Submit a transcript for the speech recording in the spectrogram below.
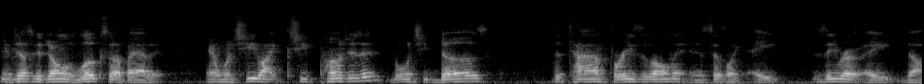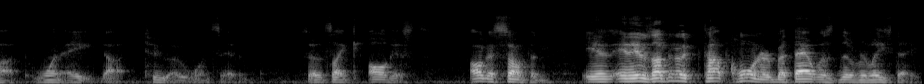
and Mhm. Jessica Jones looks up at it, and when she like she punches it, but when she does, the time freezes on it, and it says like eight zero eight dot one eight dot two oh one seven, so it's like August, August something is, and it was up in the top corner, but that was the release date.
